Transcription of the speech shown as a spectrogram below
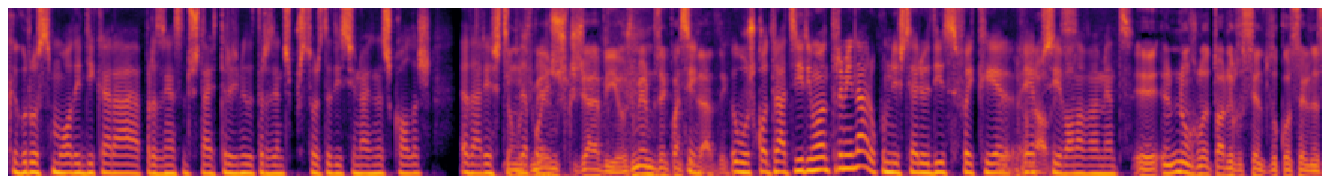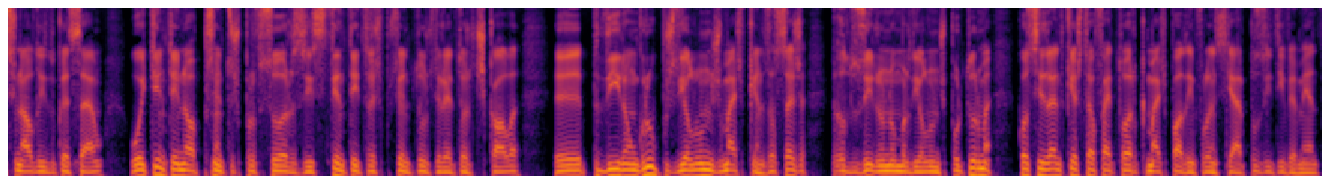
que grosso modo indicará a presença dos tais 3.300 professores adicionais nas escolas a dar este São tipo de apoio. São os mesmos que já havia, os mesmos em quantidade. Sim, os contratos iriam terminar, o que o Ministério disse foi que é, é possível novamente. É, num relatório recente do Conselho Nacional de Educação, 89% dos professores e 73% dos diretores de escola eh, pediram grupos de alunos mais pequenos, ou seja, reduzir o número de alunos por turma, considerando que este é o fator que mais pode influenciar positivamente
